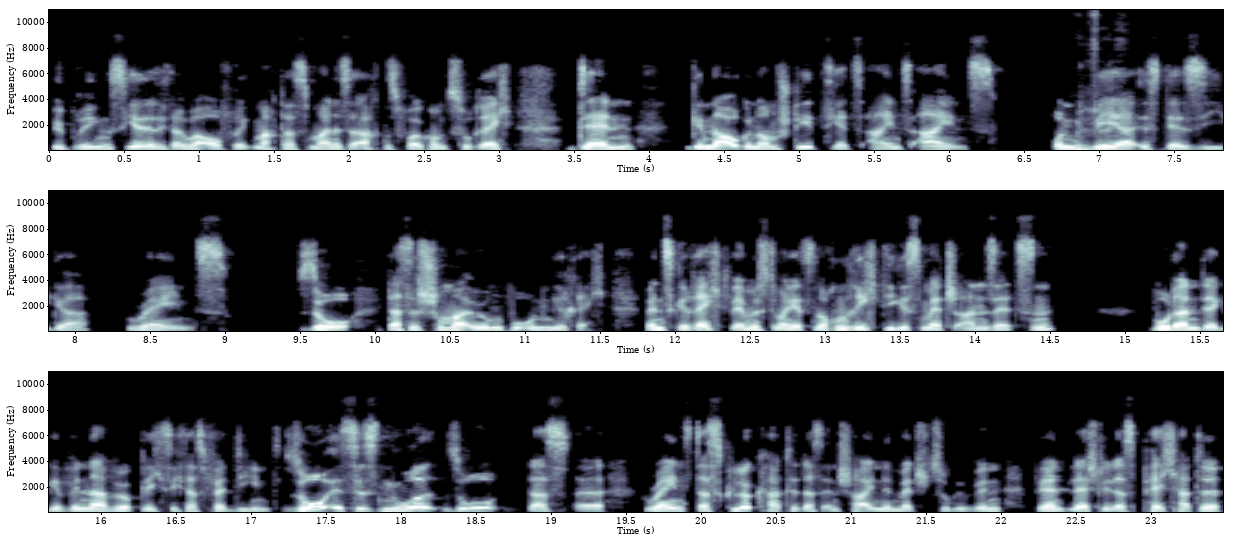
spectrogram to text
übrigens. Jeder, der sich darüber aufregt, macht das meines Erachtens vollkommen zu Recht. Denn genau genommen steht es jetzt 1-1. Und Richtig. wer ist der Sieger? Reigns. So, das ist schon mal irgendwo ungerecht. Wenn es gerecht wäre, müsste man jetzt noch ein richtiges Match ansetzen wo dann der Gewinner wirklich sich das verdient. So ist es nur so, dass äh, Reigns das Glück hatte, das entscheidende Match zu gewinnen, während Lashley das Pech hatte,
